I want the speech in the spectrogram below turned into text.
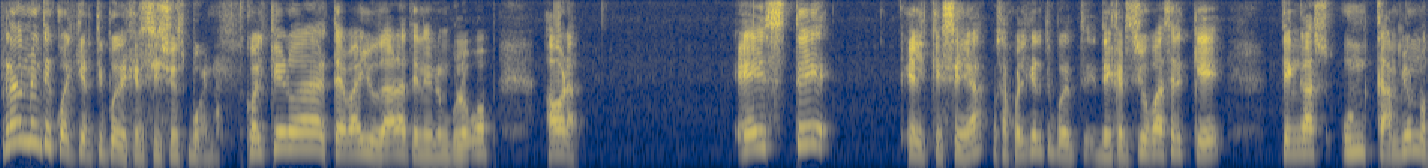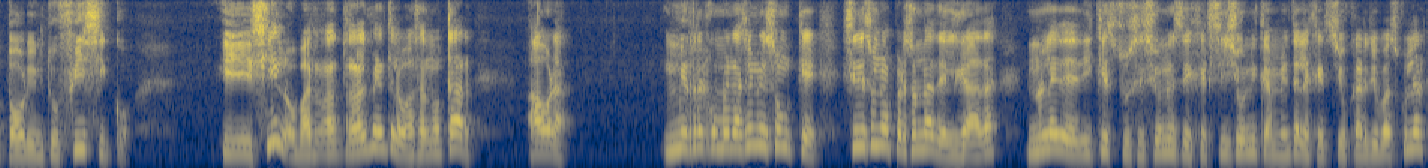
Realmente cualquier tipo de ejercicio es bueno. Cualquiera te va a ayudar a tener un glow up. Ahora, este, el que sea, o sea, cualquier tipo de ejercicio va a hacer que tengas un cambio notorio en tu físico. Y sí, lo realmente lo vas a notar. Ahora, mis recomendaciones son que si eres una persona delgada, no le dediques tus sesiones de ejercicio únicamente al ejercicio cardiovascular,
